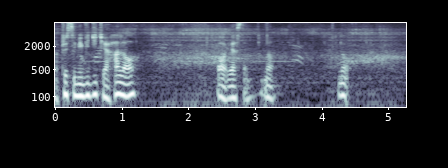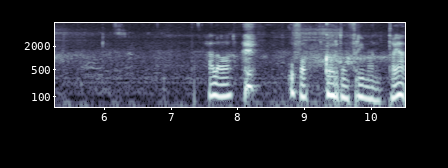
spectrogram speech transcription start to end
No wszyscy mnie widzicie, halo? O, jestem, no. No. Halo? UFO, Gordon Freeman, to ja,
